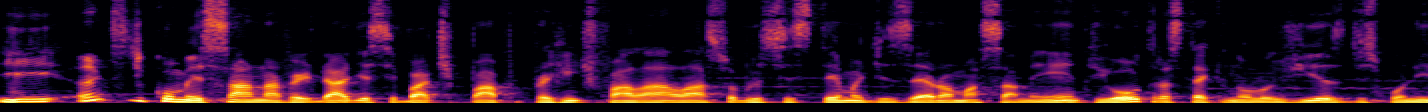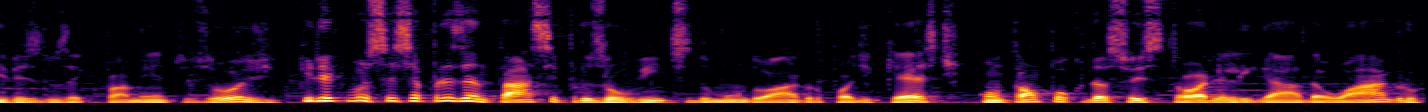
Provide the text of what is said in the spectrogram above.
E antes de começar, na verdade, esse bate-papo para a gente falar lá sobre o sistema de zero amassamento e outras tecnologias disponíveis nos equipamentos hoje, queria que você se apresentasse para os ouvintes do Mundo Agro Podcast, contar um pouco da sua história ligada ao agro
